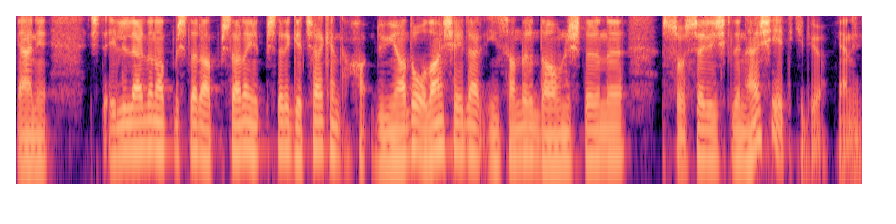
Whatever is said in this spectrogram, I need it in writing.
Yani işte 50'lerden 60'lara 60'lardan 70'lere geçerken dünyada olan şeyler insanların davranışlarını, sosyal ilişkilerini her şeyi etkiliyor. Yani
